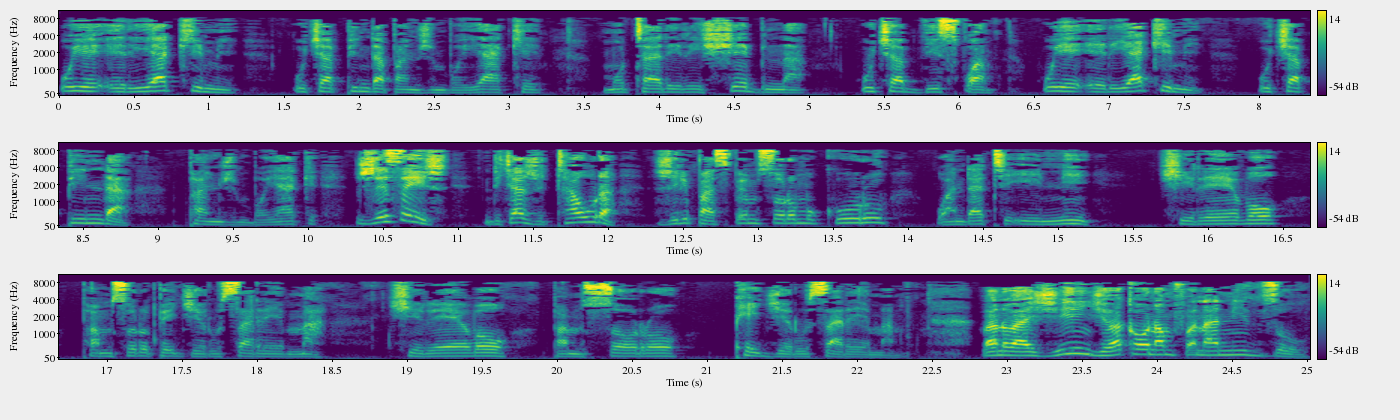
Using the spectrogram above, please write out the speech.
uye eriakimi uchapinda panzvimbo yake. Mutariri shebhna uchabviswa uye eriakimi uchapinda panzvimbo yake. Zvese izvi ndichazvitaura zviri pasi pemusoro mukuru wandati ini chirevo pamusoro pejerusarema. Chirevo pamusoro pejerusarema. Vanhu vazhinji vakaona mufananidzo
